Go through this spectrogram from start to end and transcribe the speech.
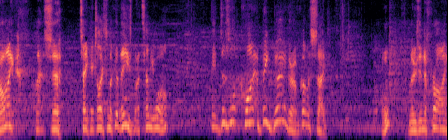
Right, let's uh, take a closer look at these, but I tell you what, it does look quite a big burger, I've got to say. Oh, losing the fry.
